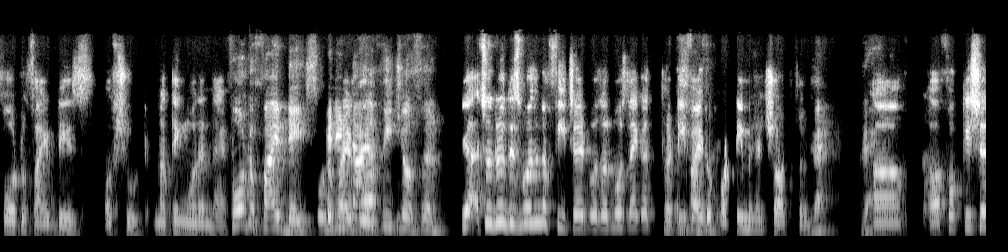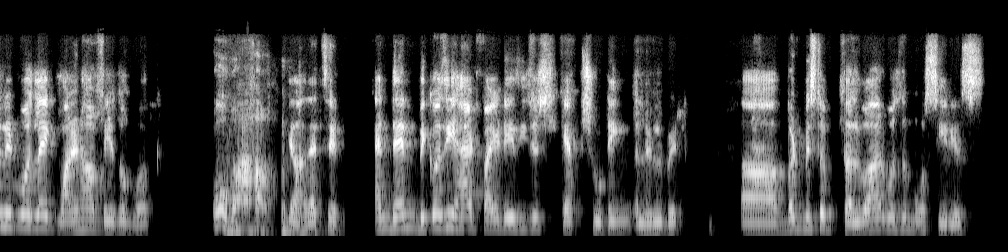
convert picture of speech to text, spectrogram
four to five days of shoot, nothing more than that. Four to five days. Four An entire days. feature film. Yeah, so no, this wasn't a feature. It was almost like a 35 to 40 minute short film. Right. Right. Uh, uh, for Kishan, it was like one and a half days of work. oh wow. Yeah, that's it. And then because he had five days, he just kept shooting a little bit. Uh, but Mr. Talwar was the most serious.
